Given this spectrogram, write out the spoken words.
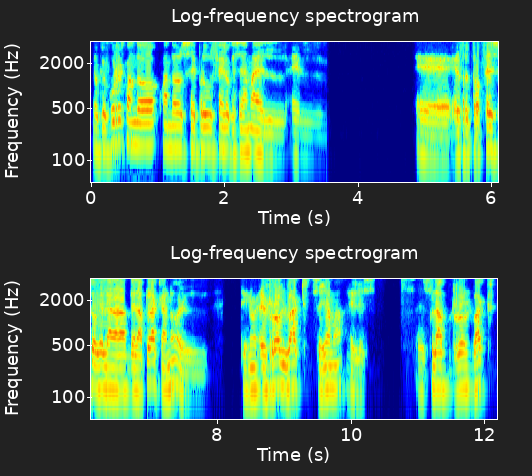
lo que ocurre cuando, cuando se produce lo que se llama el, el, eh, el retroceso de la, de la placa, ¿no? El, el rollback se llama, el s- slab rollback,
